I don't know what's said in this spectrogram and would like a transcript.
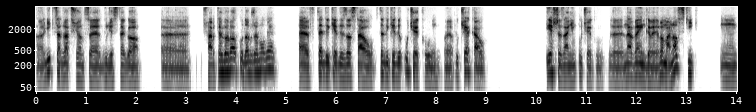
e, lipca 2024 roku, dobrze mówię? E, Wtedy, kiedy został, wtedy, kiedy uciekł, e, uciekał, jeszcze zanim uciekł e, na Węgry Romanowski, mm,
